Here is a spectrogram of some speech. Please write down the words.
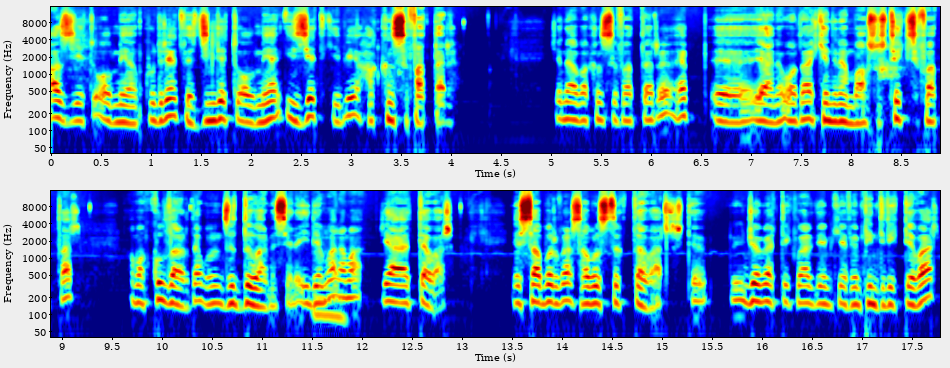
aziyeti olmayan kudret ve zilleti olmayan izzet gibi hakkın sıfatları. Cenab-ı Hakk'ın sıfatları hep e, yani orada kendine mahsus tek sıfatlar ama kullarda bunun zıddı var mesela. Hı. var ama cehalette var. E, sabır var, sabırsızlıkta var. İşte cömertlik var diyelim ki efendim pintilikte var.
